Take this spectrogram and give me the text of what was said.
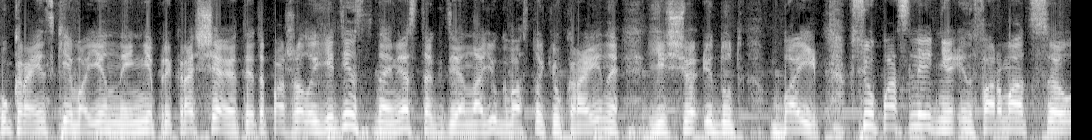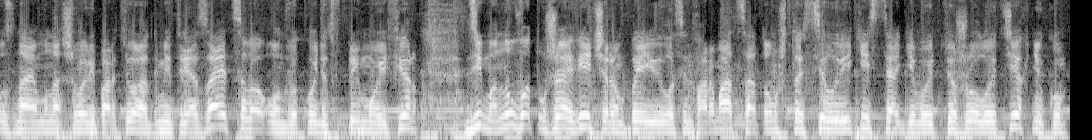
украинские военные не прекращают. Это, пожалуй, единственное место, где на юго-востоке Украины еще идут бои. Всю последнюю информацию узнаем у нашего репортера Дмитрия Зайцева. Он выходит в прямой эфир. Дима, ну вот уже уже вечером появилась информация о том, что силовики стягивают тяжелую технику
